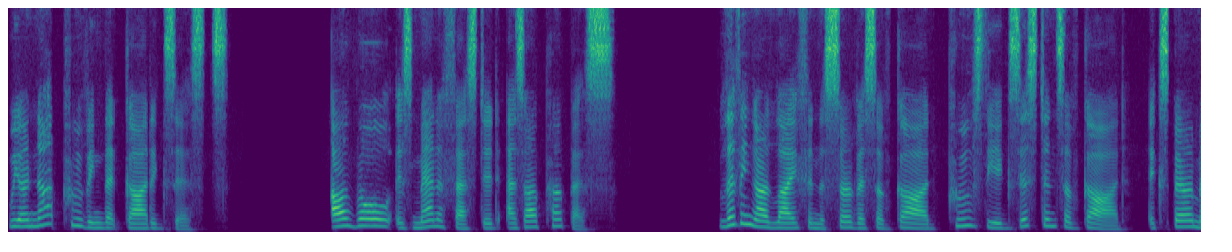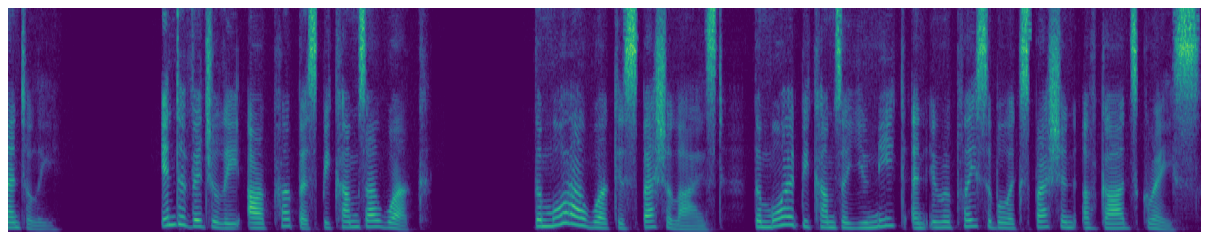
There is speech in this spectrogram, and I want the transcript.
we are not proving that God exists. Our role is manifested as our purpose. Living our life in the service of God proves the existence of God, experimentally. Individually, our purpose becomes our work. The more our work is specialized, the more it becomes a unique and irreplaceable expression of God's grace.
